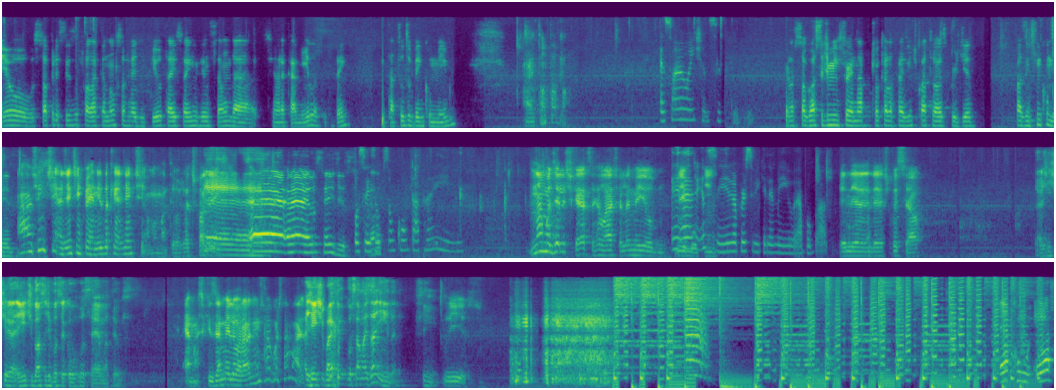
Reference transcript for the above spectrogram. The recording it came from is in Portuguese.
Eu só preciso falar que eu não sou Red Pill, tá? Isso é invenção da senhora Camila, tudo bem? E tá tudo bem comigo. Ah, então tá bom. É só eu enchendo o saco dele. Ela só gosta de me infernar porque é o que ela faz 24 horas por dia, fazem 5 meses. Ah, a gente, a gente inferniza quem a gente ama, Matheus. Já te falei. É... É, é, eu sei disso. Vocês Ela- não precisam contar pra ele. Não, mas ele esquece, relaxa. Ele é meio. meio É, eu bobinho. sei, eu já percebi que ele é meio abobado. Ele é, ele é especial. A, gente, a gente gosta de você como você é, Matheus. É, mas se quiser melhorar, a gente vai gostar mais. A gente vai gostar mais ainda. Sim. Isso.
